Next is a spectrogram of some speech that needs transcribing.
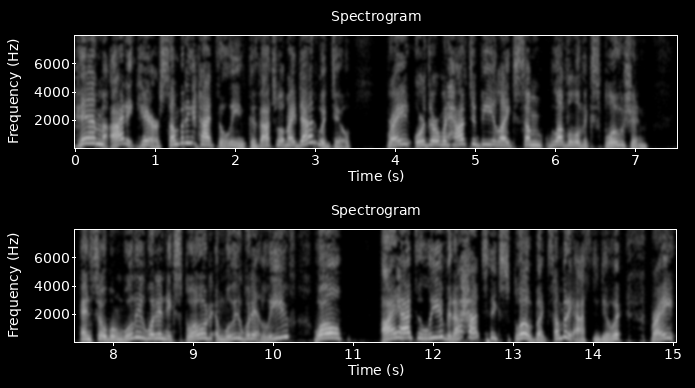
him, I didn't care. Somebody had to leave because that's what my dad would do right? Or there would have to be like some level of explosion. And so when Willie wouldn't explode and Willie wouldn't leave, well, I had to leave and I had to explode. Like somebody has to do it, right?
